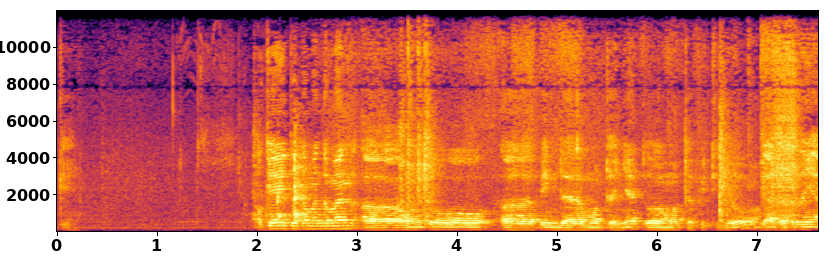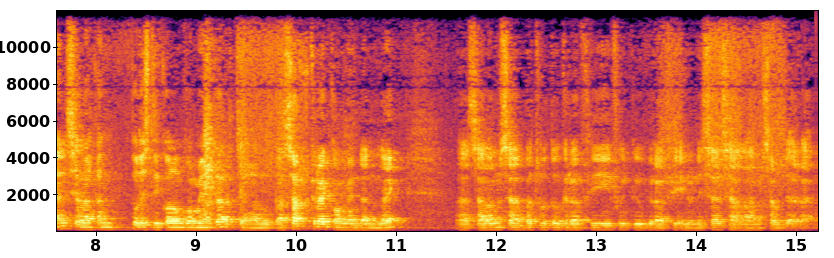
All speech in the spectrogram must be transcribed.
Oke. Oke itu teman-teman eh, untuk pindah modenya ke mode video. Jika ada pertanyaan silahkan tulis di kolom komentar. Jangan lupa subscribe komen dan like. Eh, salam sahabat fotografi videografi Indonesia salam saudara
